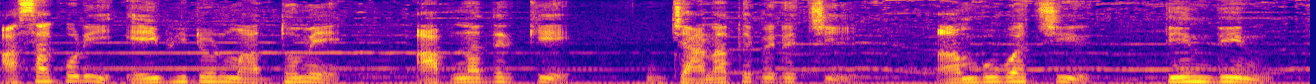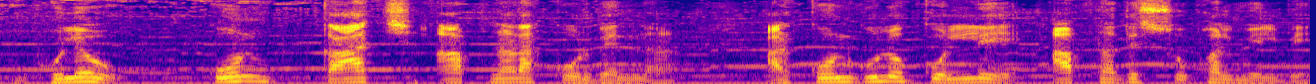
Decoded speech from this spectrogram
আশা করি এই ভিডিওর মাধ্যমে আপনাদেরকে জানাতে পেরেছি আম্বুবাচীর তিন দিন ভুলেও কোন কাজ আপনারা করবেন না আর কোনগুলো করলে আপনাদের সুফল মিলবে।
